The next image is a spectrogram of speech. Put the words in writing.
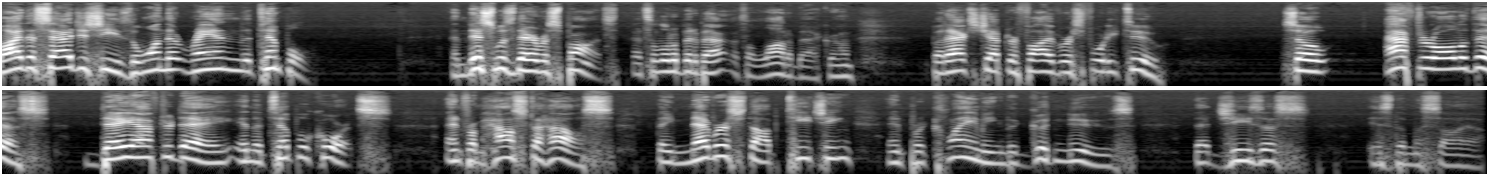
by the Sadducees, the one that ran the temple. And this was their response. That's a little bit about that's a lot of background. But Acts chapter 5 verse 42. So, after all of this, day after day in the temple courts and from house to house, they never stopped teaching and proclaiming the good news that Jesus is the Messiah.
